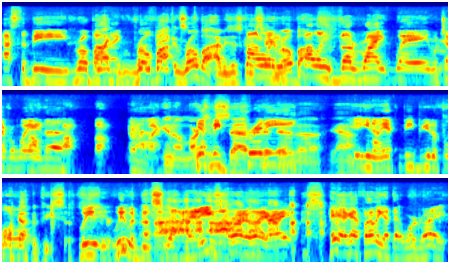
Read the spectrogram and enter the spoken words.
Has to be Like robotic, robot, perfect, robot. I was just going to say robot. following the right way, whichever way the Bump, bump. Yeah. Everybody, you know, You marching have to be pretty. And, uh, yeah. you know you have to be beautiful. Boy, that would be so. we we would be swatted easy right away, right? Hey, I got finally got that word right.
